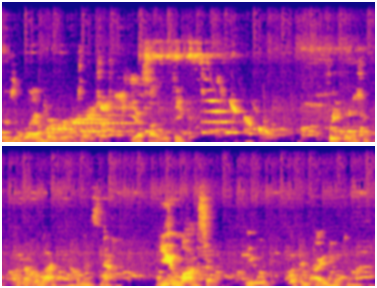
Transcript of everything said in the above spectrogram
There's a Glamburger inside the side. Yes, I will take it. Free food is free food. I'm not relaxed. I have a nice snack. You monster. You flippin' I hate you, man.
